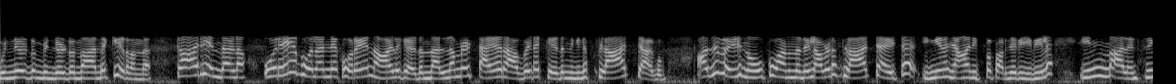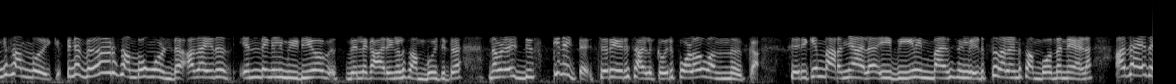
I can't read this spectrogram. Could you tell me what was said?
മുന്നോട്ടും പിന്നോട്ടും അനക്കിയിടുന്നത് കാര്യം എന്താണ്? ഒരേപോലെ തന്നെ കുറേ നാൾ കിടന്നാൽ നമ്മുടെ ടയർ അവിടെ കിടന്ന് ഇങ്ങനെ ഫ്ലാറ്റ് ആകും. അതുവഴി നോക്കുവാണെന്നുണ്ടെങ്കിൽ അവിടെ ഫ്ലാറ്റ് ആയിട്ട് ഇങ്ങനെ ഞാൻ ഇപ്പൊ പറഞ്ഞ രീതിയിൽ ഇൻബാലൻസിങ് സംഭവിക്കും. പിന്നെ വേറൊരു സംഭവം കൊണ്ട് അതായത് എന്തെങ്കിലും വീഡിയോ വല്ല കാര്യങ്ങൾ സംഭവിച്ചിട്ട് നമ്മുടെ ഡിസ്കിനിട്ട് ചെറിയൊരു ചളുക്ക് ഒരു പുളവ് വന്ന് നിൽക്കുക. ശരിക്കും പറഞ്ഞാൽ ഈ വീൽ ഇൻബാലൻസിൽ എടുത്തു പറയേണ്ട സംഭവം തന്നെയാണ്. അതായത്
